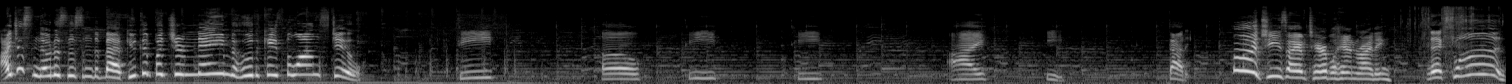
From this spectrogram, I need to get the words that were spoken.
I just noticed this in the back. You can put your name who the case belongs to. T O T T I E. Dottie. Oh, geez, I have terrible handwriting. Next one.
